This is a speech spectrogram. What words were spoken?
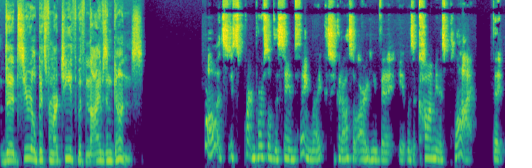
the cereal bits from our teeth with knives and guns? Well, it's it's part and parcel of the same thing, right? Because you could also argue that it was a communist plot that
